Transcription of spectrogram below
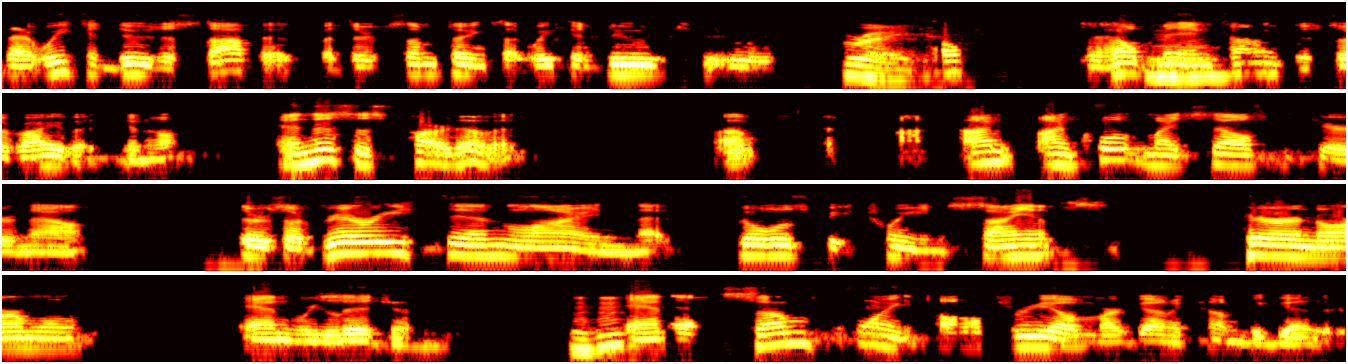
that we can do to stop it, but there's some things that we can do to Right. to help Mhm. mankind to survive it. You know, and this is part of it. Uh, I'm I'm quoting myself here now. There's a very thin line that goes between science, paranormal, and religion. hmm And at some point, all three of them are going to come together.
